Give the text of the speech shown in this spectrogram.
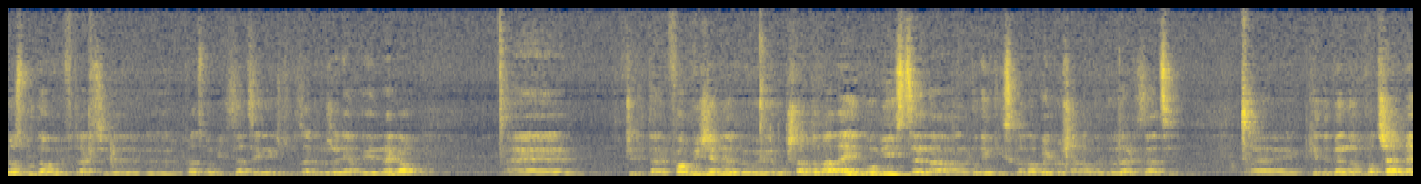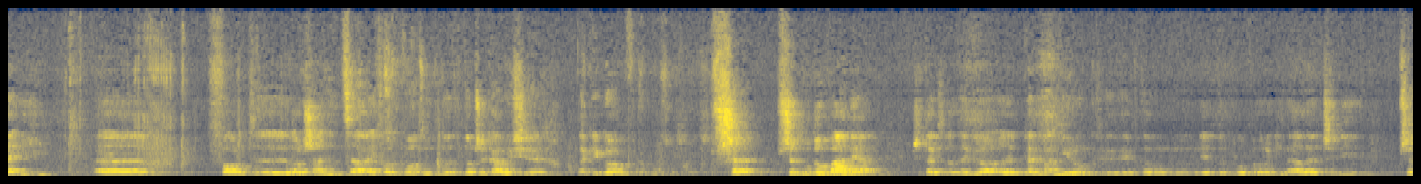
rozbudowy w trakcie prac mobilizacyjnych czy zagrożenia wojennego. E, Czyli te formy ziemne były ukształtowane i było miejsce na budynki sklenowe i koszarowe do realizacji, e, kiedy będą potrzebne i e, Fort Olszanica i Fort Wodzów do, doczekały się takiego prze, przebudowania, czy tak zwanego permanirung, jak to, jak to było w oryginale, czyli prze,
